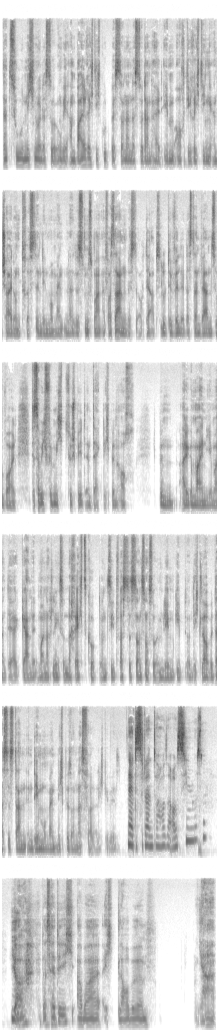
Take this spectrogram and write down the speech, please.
dazu, nicht nur, dass du irgendwie am Ball richtig gut bist, sondern dass du dann halt eben auch die richtigen Entscheidungen triffst in den Momenten. Also das muss man einfach sagen. Das ist auch der absolute Wille, das dann werden zu wollen. Das habe ich für mich zu spät entdeckt. Ich bin auch, ich bin allgemein jemand, der gerne immer nach links und nach rechts guckt und sieht, was das sonst noch so im Leben gibt. Und ich glaube, das ist dann in dem Moment nicht besonders förderlich gewesen. Hättest du dann zu Hause ausziehen müssen? Ja, das hätte ich, aber ich glaube, ja,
